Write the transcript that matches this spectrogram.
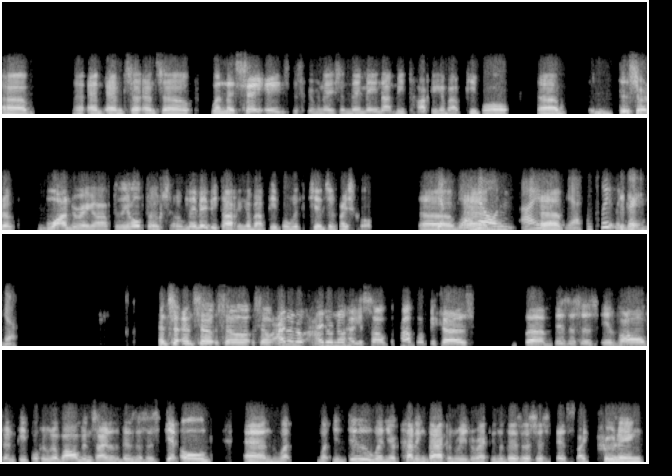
Uh, and and so and so when they say age discrimination, they may not be talking about people uh, sort of wandering off to the old folks' home. They may be talking about people with kids in high school. Uh, yeah, yeah, and, no, I uh, yeah completely agree. Yeah. And so and so so so I don't know I don't know how you solve the problem because uh, businesses evolve and people who evolve inside of the businesses get old. And what what you do when you're cutting back and redirecting the business is is like pruning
